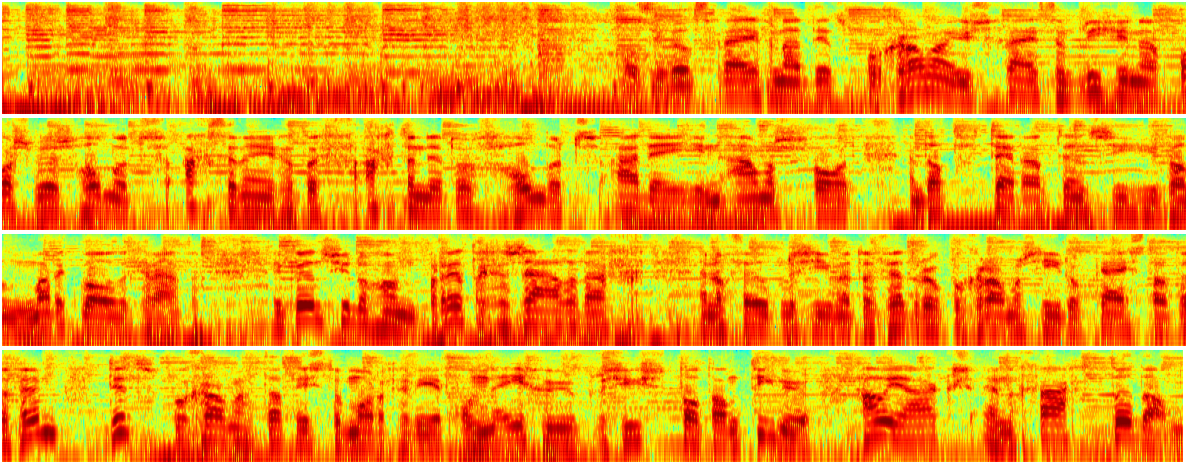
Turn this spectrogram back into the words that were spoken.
Als u wilt schrijven naar dit programma, u schrijft een briefje naar postbus 198 3800 AD in Amersfoort. En dat ter attentie van Mark Bodegraven. Ik wens u nog een prettige zaterdag en nog veel plezier met de verdere programma's hier op Keistad FM. Dit programma dat is de morgen weer om 9 uur precies tot dan 10 uur. Hou je haaks en graag tot dan.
